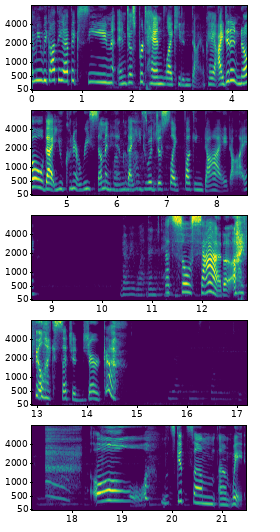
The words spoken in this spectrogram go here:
I mean, we got the epic scene and just pretend like he didn't die, okay? I didn't know that you couldn't resummon him, that he would just like fucking die, die. Very well, then That's so sad. I feel like such a jerk. oh, let's get some. Um, wait,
